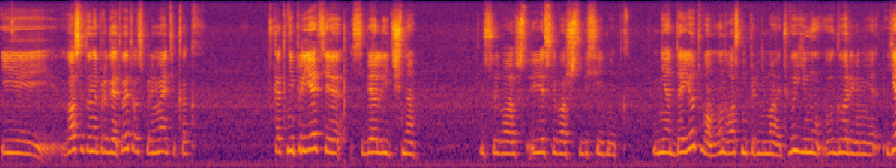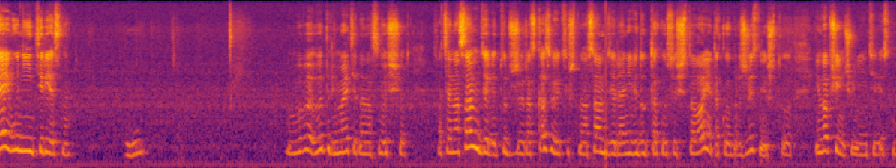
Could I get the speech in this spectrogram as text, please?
И вас это напрягает. Вы это воспринимаете как, как неприятие себя лично. Если ваш, если ваш собеседник не отдает вам, он вас не принимает. Вы ему, вы говорили мне, я ему не интересна. Мгм. Вы, вы принимаете это на свой счет. Хотя на самом деле тут же рассказываете, что на самом деле они ведут такое существование, такой образ жизни, что им вообще ничего не интересно.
